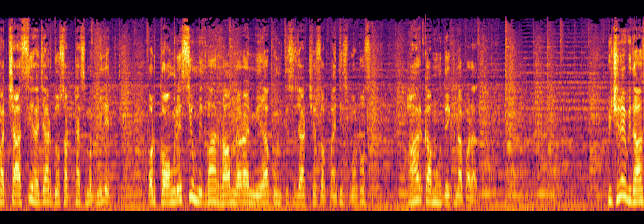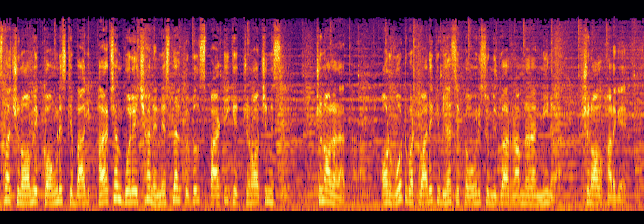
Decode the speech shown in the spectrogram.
पचासी हज़ार दो सौ अट्ठाईस मत मिले थे और कांग्रेसी उम्मीदवार राम नारायण मीणा को उनतीस हज़ार छह सौ पैंतीस वोटों से हार का मुँह देखना पड़ा था। पिछले विधानसभा चुनाव में कांग्रेस के बागी हरचंद गोलेछा ने नेशनल पीपुल्स पार्टी के चुनाव चिन्ह से चुनाव लड़ा था और वोट बंटवारे की वजह से कांग्रेस उम्मीदवार राम नारायण मीणा चुनाव हार गए थे।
